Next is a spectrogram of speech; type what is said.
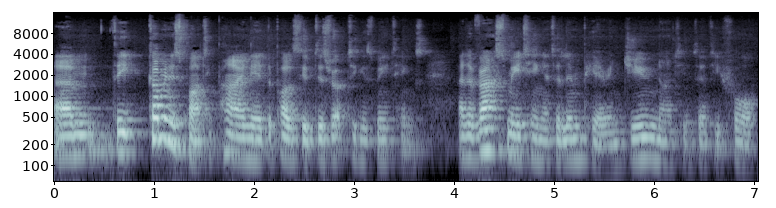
Um, the Communist Party pioneered the policy of disrupting his meetings. At a vast meeting at Olympia in June 1934,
